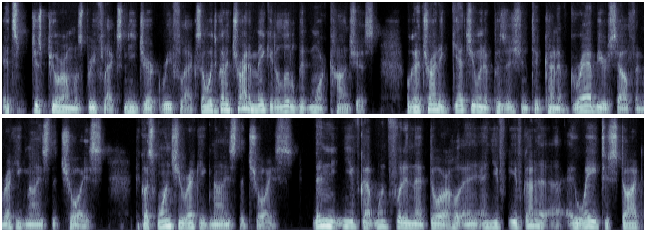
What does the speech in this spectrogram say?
it's just pure almost reflex knee jerk reflex. So we're going to try to make it a little bit more conscious. We're going to try to get you in a position to kind of grab yourself and recognize the choice because once you recognize the choice then you've got one foot in that door and you've you've got a, a way to start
